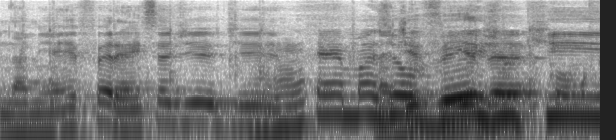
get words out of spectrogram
Na minha referência de. de É, mas né, eu vejo que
